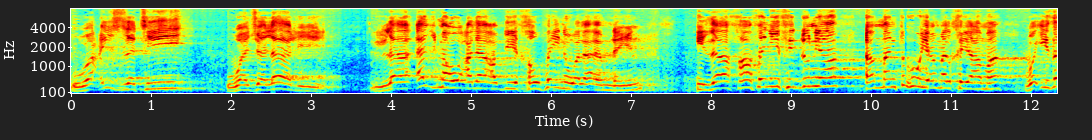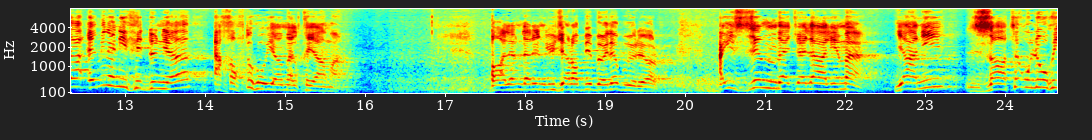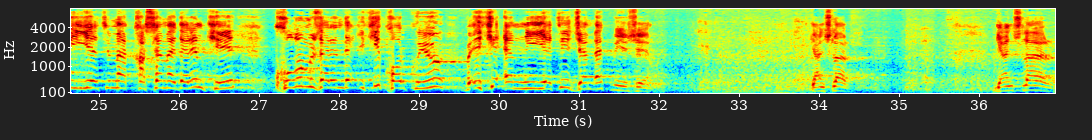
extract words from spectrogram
ve izzeti ve celali la ecma'u ala abdi havfeyn ve la emneyn İza khafeni fi dünya emmentuhu yevmel kıyame ve izâ emineni fi dünya ehaftuhu yevmel kıyame Alemlerin yüce Rabbi böyle buyuruyor. İzzim ve celalime yani zatı uluhiyetime kasem ederim ki kulum üzerinde iki korkuyu ve iki emniyeti cem etmeyeceğim. Gençler, gençler,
